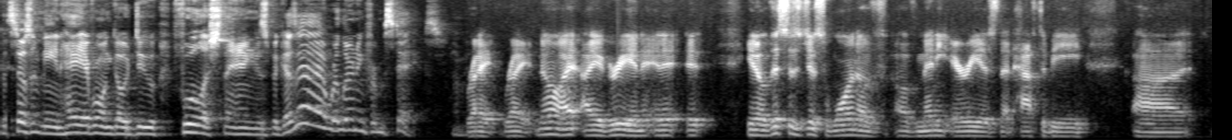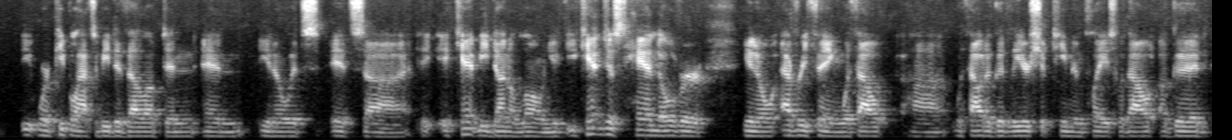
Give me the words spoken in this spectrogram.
This doesn't mean hey everyone go do foolish things because eh, we're learning from mistakes. I mean, right, right. No, I, I agree, and, and it, it, you know this is just one of of many areas that have to be uh, where people have to be developed, and and you know it's it's uh, it, it can't be done alone. You you can't just hand over you know everything without uh, without a good leadership team in place, without a good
